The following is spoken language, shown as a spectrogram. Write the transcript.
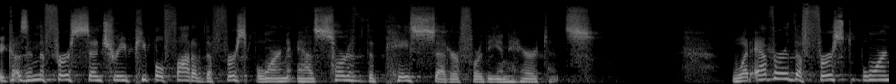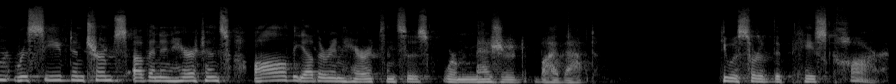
Because in the first century, people thought of the firstborn as sort of the pace setter for the inheritance. Whatever the firstborn received in terms of an inheritance, all the other inheritances were measured by that. He was sort of the pace car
